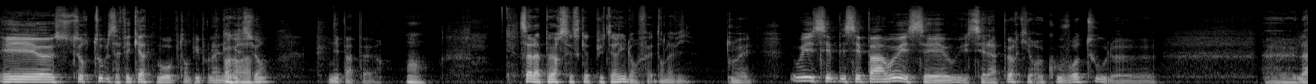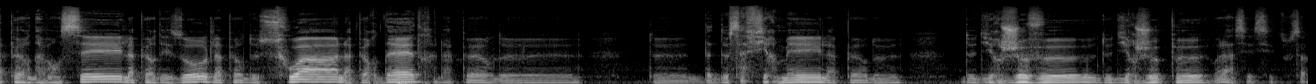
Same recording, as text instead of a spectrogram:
et euh, surtout, ça fait quatre mots, tant pis pour l'indication, n'aie pas peur. Ça, la peur, c'est ce qu'il y a de plus terrible en fait dans la vie. Oui, oui c'est pas. Oui, c'est oui, la peur qui recouvre tout. Le, euh, la peur d'avancer, la peur des autres, la peur de soi, la peur d'être, la peur de, de, de, s'affirmer, la peur de, de dire je veux, de dire je peux. Voilà, c'est tout ça.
